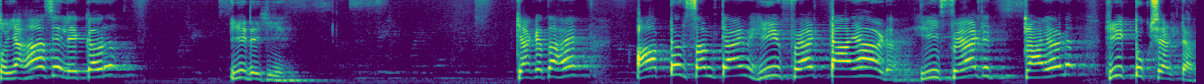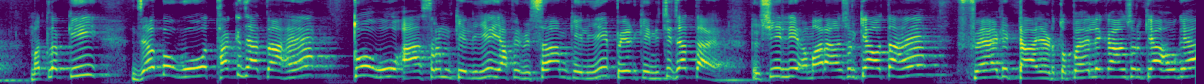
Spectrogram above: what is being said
तो यहाँ से लेकर, ये देखिए। क्या कहता है? After some time he felt tired he felt tired he took shelter मतलब कि जब वो थक जाता है तो वो आश्रम के लिए या फिर विश्राम के लिए पेड़ के नीचे जाता है। तो इसीलिए हमारा आंसर क्या होता है? फेल्ट टायर्ड तो पहले का आंसर क्या हो गया?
